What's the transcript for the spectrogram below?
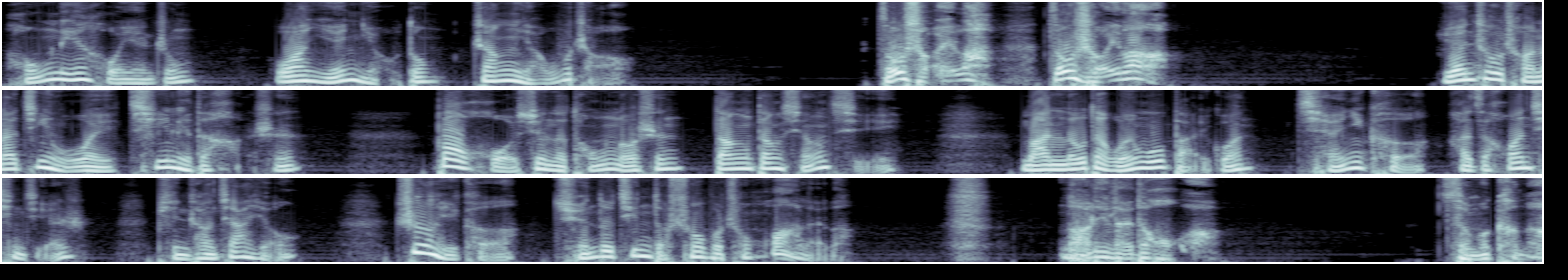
红莲火焰中蜿蜒扭动，张牙舞爪。走水了，走水了！远处传来金吾卫凄厉的喊声，爆火讯的铜锣声当当响起，满楼的文武百官。前一刻还在欢庆节日、品尝佳肴，这一刻全都惊得说不出话来了。哪里来的火？怎么可能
